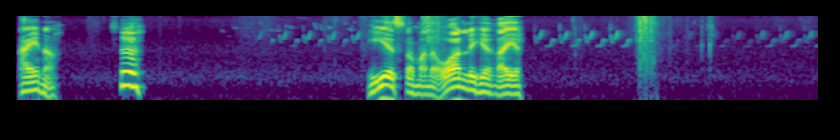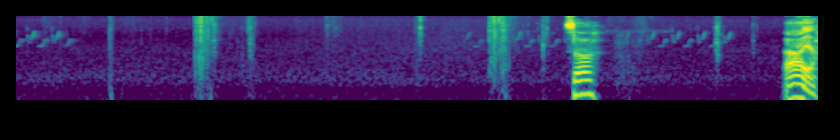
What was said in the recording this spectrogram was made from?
Einer. So. Hier ist doch mal eine ordentliche Reihe. So. Ah ja.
